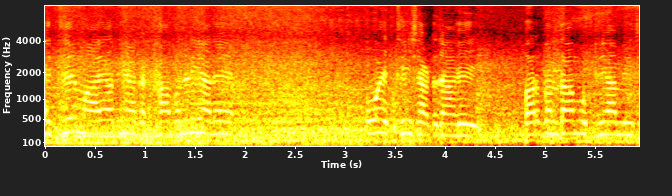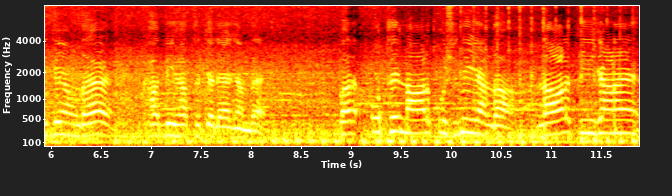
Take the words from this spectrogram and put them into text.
ਇੱਥੇ ਮਾਇਆ ਦੀਆਂ ਗੱਠਾਂ ਬੰਨਣੀਆਂ ਨੇ, ਉਹ ਇੱਥੇ ਹੀ ਛੱਡ ਜਾਾਂਗੇ। ਪਰ ਬੰਦਾ ਮੁੱਠੀਆਂ ਮੀਚ ਕੇ ਆਉਂਦਾ ਹੈ, ਖਾਲੀ ਹੱਥ ਚਲਿਆ ਜਾਂਦਾ ਪਰ ਉੱਥੇ ਨਾਲ ਕੁਝ ਨਹੀਂ ਜਾਂਦਾ ਨਾਲ ਕੀ ਜਾਣਾ ਹੈ?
